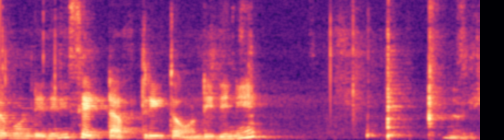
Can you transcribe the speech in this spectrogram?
ತಗೊಂಡಿದ್ದೀನಿ. ಸೆಟ್ ಆಫ್ ತ್ರೀ ತಗೊಂಡಿದ್ದೀನಿ. ನೋಡಿ.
